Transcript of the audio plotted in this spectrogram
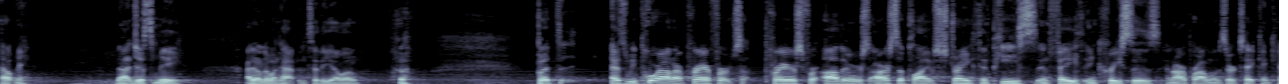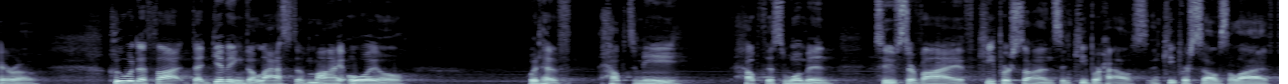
help me, not just me. I don't know what happened to the yellow. but as we pour out our prayer for, prayers for others, our supply of strength and peace and faith increases and our problems are taken care of. Who would have thought that giving the last of my oil would have helped me help this woman to survive, keep her sons, and keep her house, and keep herself alive.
